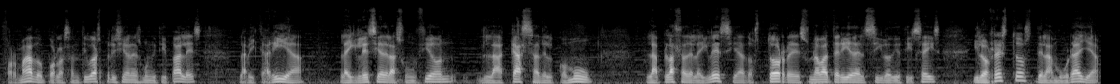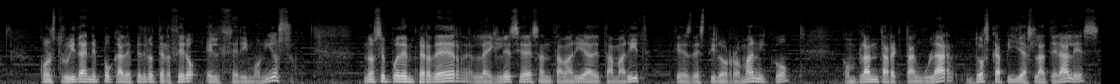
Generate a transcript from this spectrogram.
formado por las antiguas prisiones municipales, la vicaría, la iglesia de la Asunción, la casa del Comú, la plaza de la iglesia, dos torres, una batería del siglo XVI y los restos de la muralla construida en época de Pedro III el Ceremonioso. No se pueden perder la iglesia de Santa María de Tamarit, que es de estilo románico, con planta rectangular, dos capillas laterales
